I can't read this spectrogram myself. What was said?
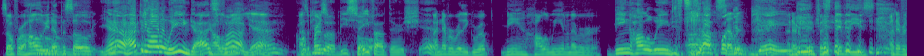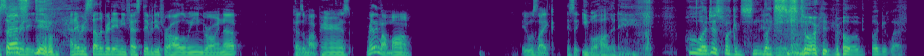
so for a Halloween episode, Yeah, happy Halloween, guys. Halloween, Fuck, yeah. man. As a Hope you, person- uh, be safe so, out there. Shit. I never really grew up being Halloween. I never Being Halloween, it's uh, not cele- fucking gay. I never been festivities. I never celebrated. I never celebrated any festivities for Halloween growing up because of my parents, really my mom. It was like it's an evil holiday. Ooh, I just fucking sn- like snorted, bro. I'm fucking laughing.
